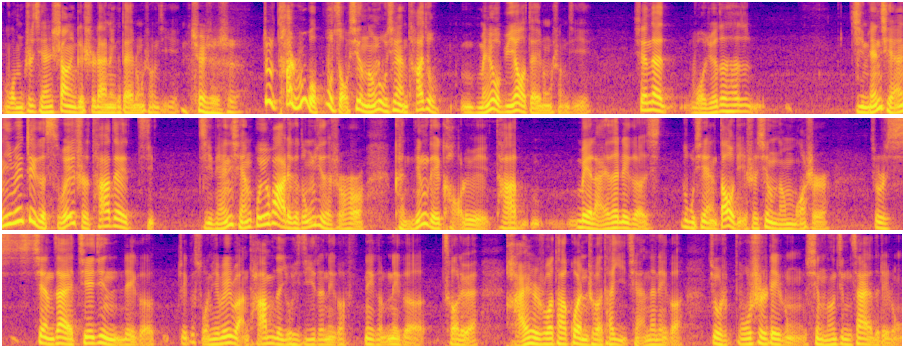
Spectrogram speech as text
我们之前上一个时代那个代中升级，确实是，就是他如果不走性能路线，他就没有必要代中升级。现在我觉得他是几年前，因为这个 Switch 他在几几年前规划这个东西的时候，肯定得考虑它未来的这个路线到底是性能模式，就是现在接近这个这个索尼、微软他们的游戏机的那个那个那个策略，还是说它贯彻它以前的那个，就是不是这种性能竞赛的这种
